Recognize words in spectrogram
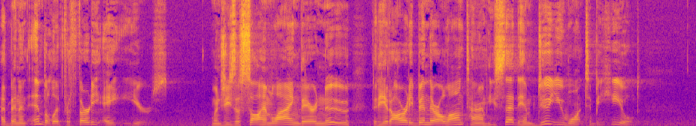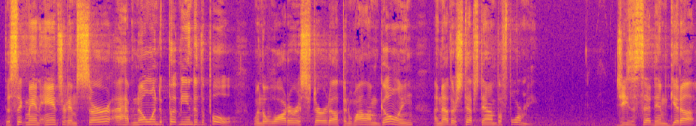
had been an invalid for 38 years. When Jesus saw him lying there and knew that he had already been there a long time, he said to him, Do you want to be healed? The sick man answered him, Sir, I have no one to put me into the pool when the water is stirred up, and while I'm going, another steps down before me. Jesus said to him, Get up,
